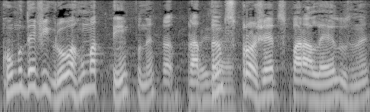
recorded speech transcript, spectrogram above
Como o Dave Grohl arruma tempo, né? Pra, pra tantos é. projetos paralelos, né?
